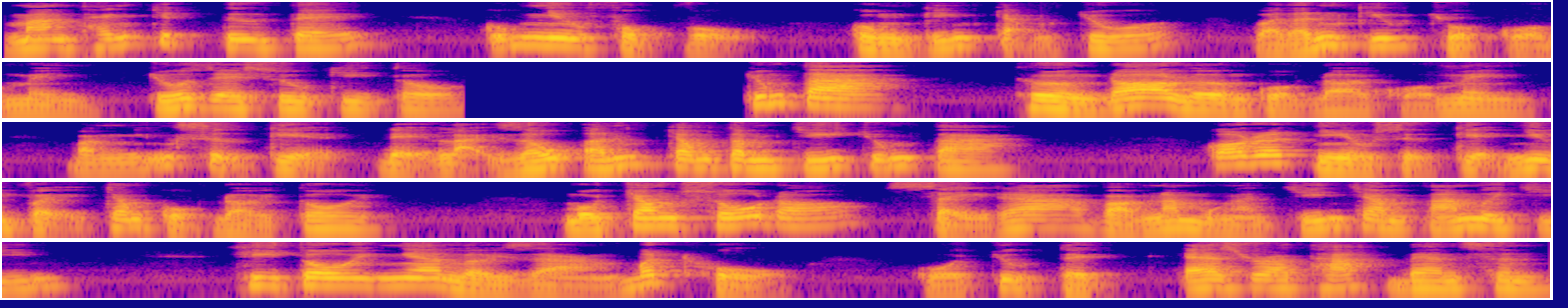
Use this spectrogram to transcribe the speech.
mang thánh chức tư tế cũng như phục vụ cùng kính trọng Chúa và đấng cứu chuộc của mình, Chúa Giêsu Kitô. Chúng ta thường đo lường cuộc đời của mình bằng những sự kiện để lại dấu ấn trong tâm trí chúng ta có rất nhiều sự kiện như vậy trong cuộc đời tôi. Một trong số đó xảy ra vào năm 1989 khi tôi nghe lời giảng bất hủ của Chủ tịch Ezra Taft Benson.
